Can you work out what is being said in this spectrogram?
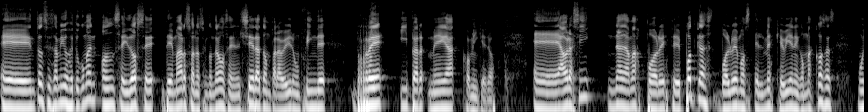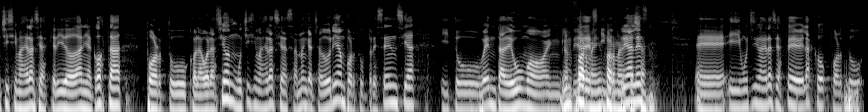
eh, entonces amigos de Tucumán, 11 y 12 de marzo nos encontramos en el Sheraton para vivir un fin de re, hiper, mega comiquero. Eh, ahora sí, nada más por este podcast. Volvemos el mes que viene con más cosas. Muchísimas gracias, querido Dani Acosta, por tu colaboración. Muchísimas gracias, Hernán Cachadurian, por tu presencia y tu venta de humo en cantidades Informe, informe, industriales. Eh, y muchísimas gracias, Fede Velasco, por tu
